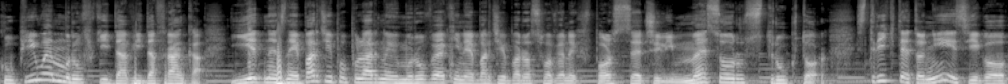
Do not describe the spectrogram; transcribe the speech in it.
Kupiłem mrówki Dawida Franka, jedne z najbardziej popularnych mrówek i najbardziej barosławionych w Polsce, czyli Mesor Structor. Stricte to nie jest jego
